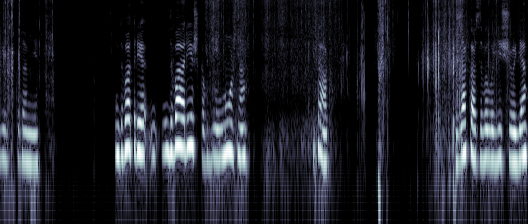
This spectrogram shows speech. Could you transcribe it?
есть. Куда мне? Два-три, два орешка в день можно. Так. Заказывала еще я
